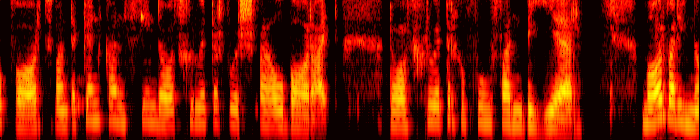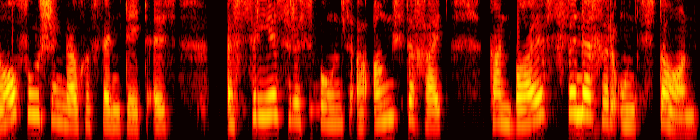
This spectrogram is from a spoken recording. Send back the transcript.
opwaarts want 'n kind kan sien daar's groter voorspelbaarheid. Daar's groter gevoel van beheer. Maar wat die navorsing nou gevind het is 'n vreesrespons, 'n angstigheid kan baie vinniger ontstaan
